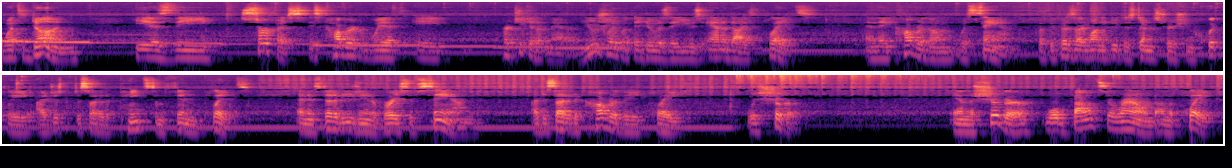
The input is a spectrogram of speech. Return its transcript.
what's done is the surface is covered with a particulate matter. Usually what they do is they use anodized plates and they cover them with sand. But because I want to do this demonstration quickly, I just decided to paint some thin plates. And instead of using an abrasive sand, I decided to cover the plate with sugar and the sugar will bounce around on the plate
